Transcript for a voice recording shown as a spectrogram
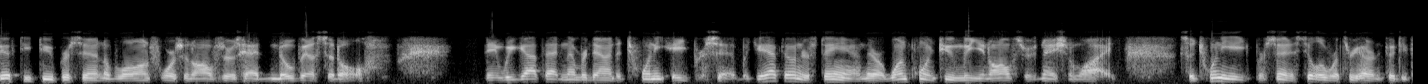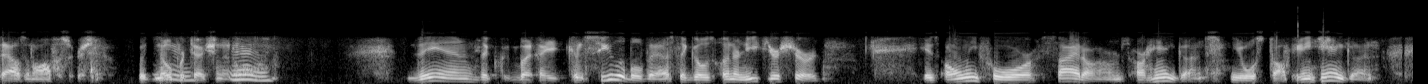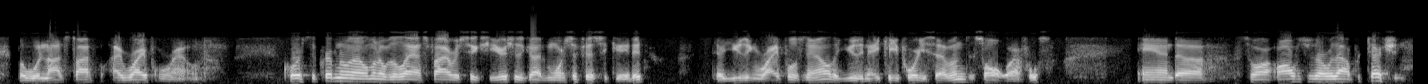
52% of law enforcement officers had no vest at all. And we got that number down to 28%. But you have to understand there are 1.2 million officers nationwide. So 28% is still over 350,000 officers with no mm. protection at mm. all. Then, the, but a concealable vest that goes underneath your shirt is only for sidearms or handguns. You will stop any handgun, but will not stop a rifle round. Of course, the criminal element over the last five or six years has gotten more sophisticated. They're using rifles now. They're using AK-47s, assault rifles, and uh, so our officers are without protection.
